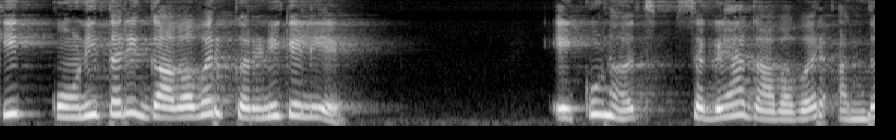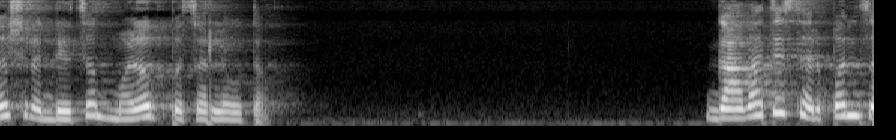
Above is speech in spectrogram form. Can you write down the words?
की कोणीतरी गावावर करणी केली आहे एकूणच सगळ्या गावावर अंधश्रद्धेचं मळब पसरलं होतं. गावाचे सरपंच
